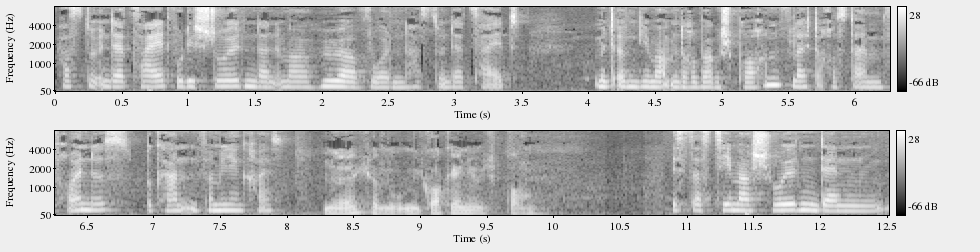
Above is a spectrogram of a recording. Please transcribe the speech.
Hast du in der Zeit, wo die Schulden dann immer höher wurden, hast du in der Zeit mit irgendjemandem darüber gesprochen? Vielleicht auch aus deinem Freundes-, Bekannten-, Familienkreis? Nö, ich habe mit gar keinem gesprochen. Ist das Thema Schulden denn,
